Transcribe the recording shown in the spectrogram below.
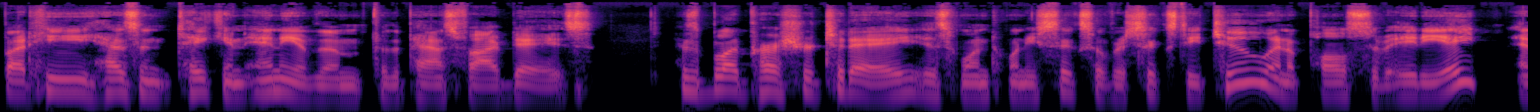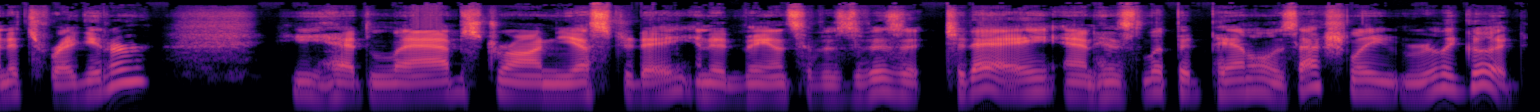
but he hasn't taken any of them for the past five days. His blood pressure today is 126 over 62 and a pulse of 88, and it's regular. He had labs drawn yesterday in advance of his visit today, and his lipid panel is actually really good.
